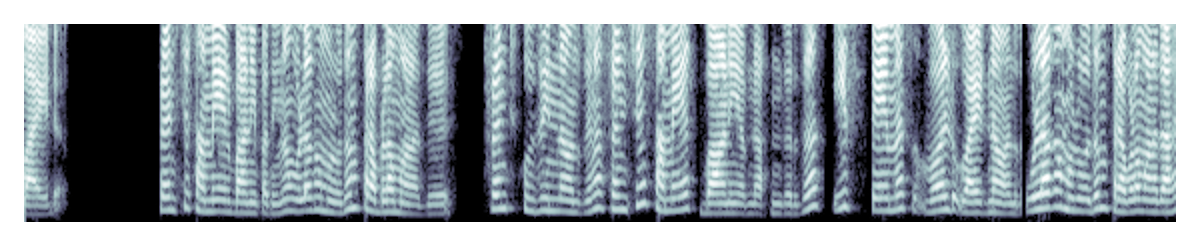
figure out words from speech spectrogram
worldwide French சமையல் பாணி பார்த்தீங்கன்னா உலகம் முழுவதும் பிரபலமானது. ஃப்ரெஞ்ச் குசின்னா வந்து பார்த்தீங்கன்னா ஃப்ரெஞ்சு சமையல் பாணி அப்படின்னு அர்த்தம் இஸ் ஃபேமஸ் வேர்ல்டு வைட்னா வந்து உலகம் முழுவதும் பிரபலமானதாக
